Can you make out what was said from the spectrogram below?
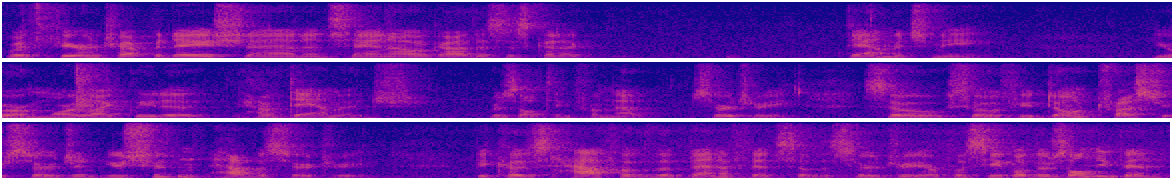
with fear and trepidation and saying, oh God, this is going to damage me, you are more likely to have damage resulting from that surgery. So, so if you don't trust your surgeon, you shouldn't have a surgery because half of the benefits of the surgery are placebo. There's only been,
